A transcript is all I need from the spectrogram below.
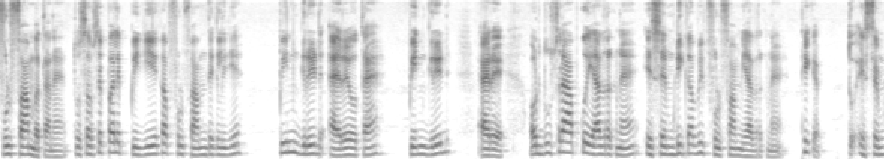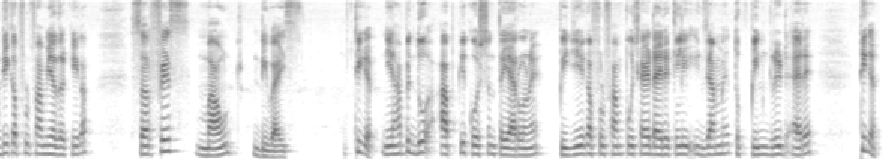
फुल फॉर्म बताना है। तो सबसे पहले पी जी ए का फुल फॉर्म देख लीजिए। पिन ग्रिड एरे होता है। Pin grid array. और दूसरा आपको याद रखना है एस एम डी का भी फुल फॉर्म याद रखना है। ठीक है? तो एस एम डी का फुल फॉर्म याद रखिएगा। Surface mount device. ठीक है? यहाँ पे दो आपके क्वेश्चन तैयार हो रहे हैं। पीजीए का फुल फॉर्म पूछा है डायरेक्टली एग्ज़ाम में तो पिन ग्रिड एरे ठीक है?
